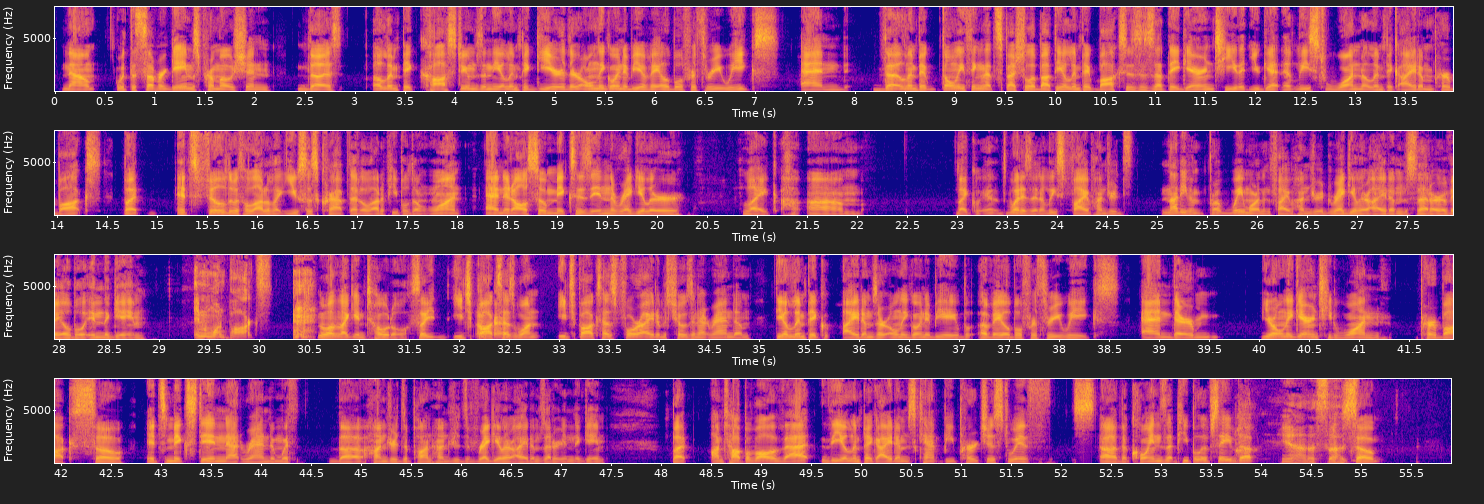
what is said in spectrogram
Now, with the Summer Games promotion, the Olympic costumes and the Olympic gear, they're only going to be available for three weeks. And the Olympic, the only thing that's special about the Olympic boxes is that they guarantee that you get at least one Olympic item per box, but it's filled with a lot of like useless crap that a lot of people don't want. And it also mixes in the regular, like, um, like, what is it? At least 500, not even, way more than 500 regular items that are available in the game. In one box? well, like in total. So each box okay. has one. Each box has four items chosen at random. The Olympic items are only going to be able, available for three weeks, and they're you're only guaranteed one per box. So it's mixed in at random with the hundreds upon hundreds of regular items that are in the game. But on top of all of that, the Olympic items can't be purchased with uh, the coins that people have saved up. Yeah, that sucks. So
